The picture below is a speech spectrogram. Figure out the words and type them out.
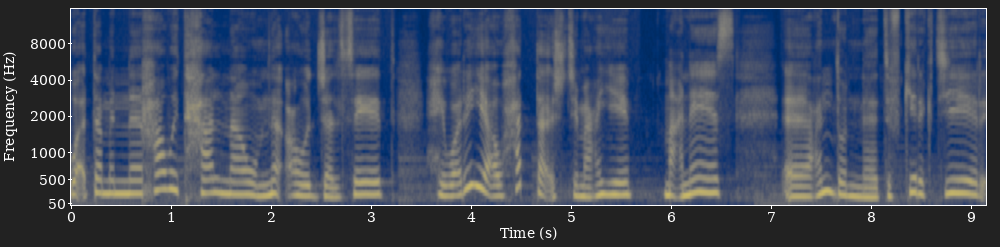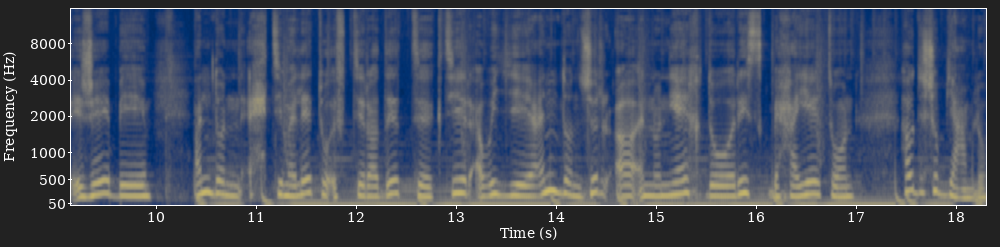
وقتها منحاوط حالنا ومنقعد جلسات حوارية أو حتى اجتماعية مع ناس عندهم تفكير كتير إيجابي عندهم احتمالات وافتراضات كتير قوية عندهم جرأة إنهم ياخدوا risk بحياتهم. هودي شو بيعملوا؟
